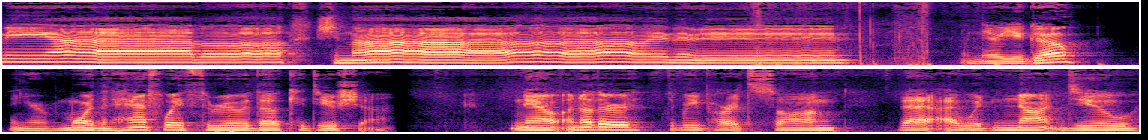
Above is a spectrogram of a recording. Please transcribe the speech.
miyavo, shema And there you go, and you're more than halfway through the Kedusha. Now, another three part song that I would not do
